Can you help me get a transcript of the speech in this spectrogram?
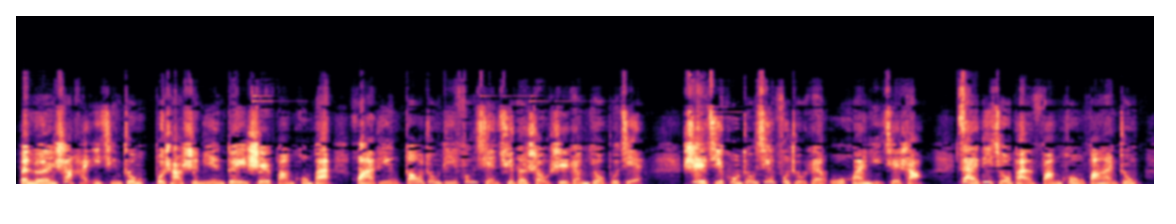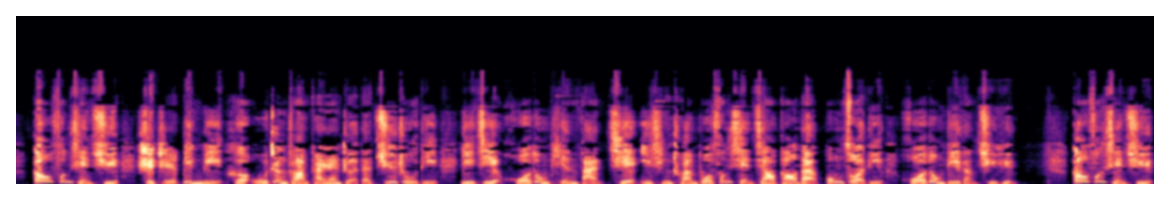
本轮上海疫情中，不少市民对市防控办划定高中低风险区的手势仍有不解。市疾控中心副主任吴环宇介绍，在第九版防控方案中，高风险区是指病例和无症状感染者的居住地以及活动频繁且疫情传播风险较高的工作地、活动地等区域。高风险区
